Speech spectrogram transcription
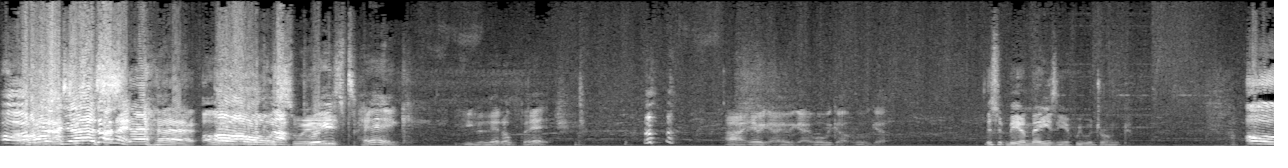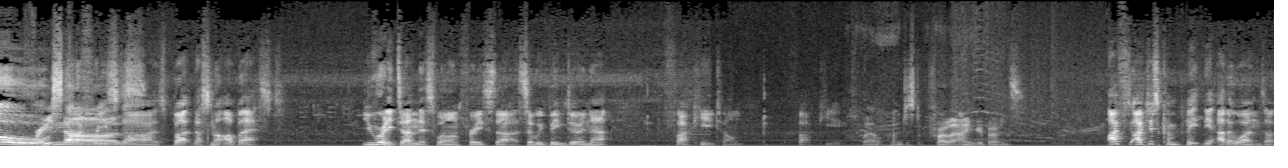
oh, yes, it's done it! Yeah! Oh, oh at that sweet. bruised pig. You little bitch. Alright, here we go, here we go. What we got? What we got? This would be amazing if we were drunk. Oh, Three stars. three stars. But that's not our best. You've already done this one on three stars, so we've been doing that. Fuck you, Tom. Fuck you. Well, I'm just a pro at Angry Birds. I've, I've just complete the other ones. I-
